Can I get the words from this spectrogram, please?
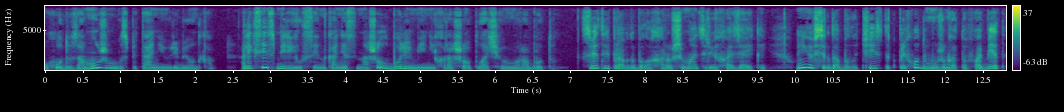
уходу за мужем, воспитанию ребенка. Алексей смирился и наконец-то нашел более-менее хорошо оплачиваемую работу. Света и правда была хорошей матерью и хозяйкой. У нее всегда было чисто, к приходу мужа готов обед.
